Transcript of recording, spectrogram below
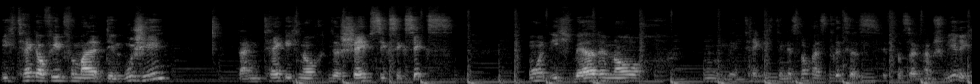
ich tagge auf jeden Fall mal den Uschi. Dann tagge ich noch der Shape 666. Und ich werde noch. Hm, wen tagge ich denn jetzt noch als drittes? Jetzt wird es langsam schwierig.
